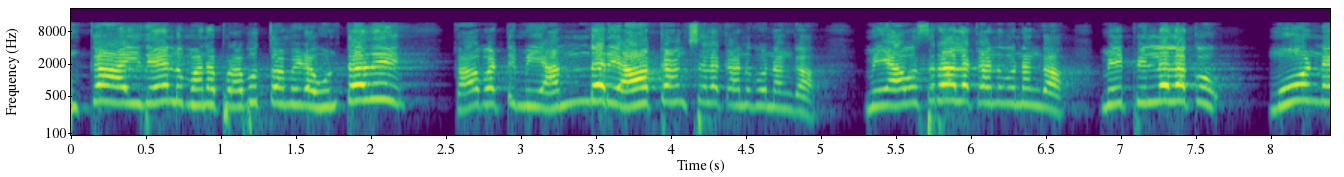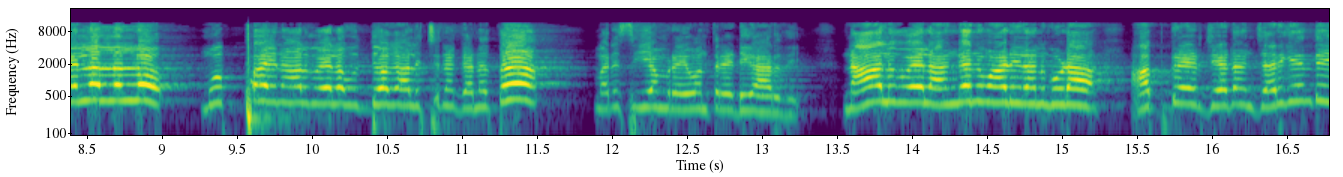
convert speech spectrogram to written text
ఇంకా ఐదేళ్ళు మన ప్రభుత్వం మీద ఉంటుంది. కాబట్టి మీ అందరి ఆకాంక్షలకు అనుగుణంగా మీ అవసరాలకు అనుగుణంగా మీ పిల్లలకు మూడు నెలలలో ముప్పై నాలుగు వేల ఉద్యోగాలు ఇచ్చిన ఘనత మరి సీఎం రేవంత్ రెడ్డి గారిది. నాలుగు వేల అంగన్వాడీలను కూడా అప్గ్రేడ్ చేయడం జరిగింది.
